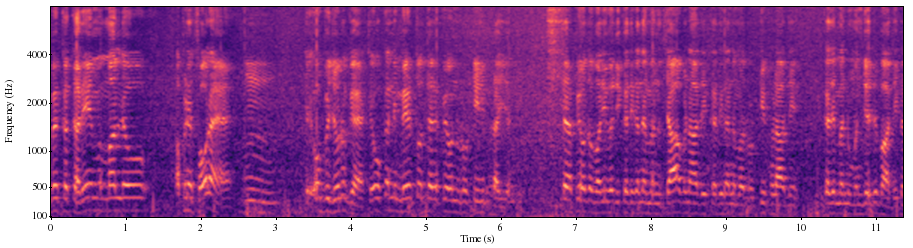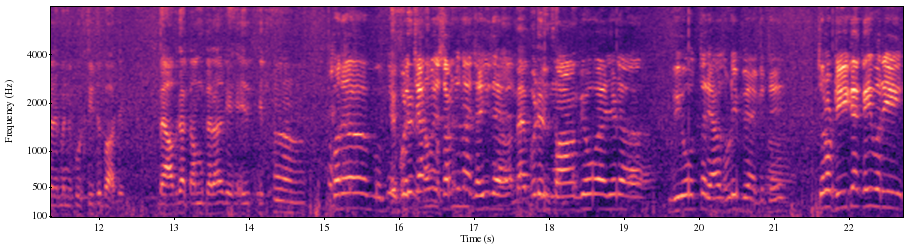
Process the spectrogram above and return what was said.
ਵੀ ਕ- ਘਰੇ ਮ- ਮੰਨ ਲਓ ਆਪਣੇ ਸਹੁਰਾ ਹੈ ਹੂੰ ਤੇ ਉਹ ਬਜ਼ੁਰਗ ਹੈ ਤੇ ਉਹ ਕਹਿੰਦੇ ਮੇਰੇ ਤੋਂ ਤੇਰੇ ਪਿਓ ਨੂੰ ਰੋਟੀ ਨਹੀਂ ਫੜਾਈ ਜਾਂਦੀ ਤੇਰਾ ਪਿਓ ਤਾਂ ਵਾਰੀ ਵਾਰੀ ਕਦੇ ਕਹਿੰਦਾ ਮੈਨੂੰ ਚਾਹ ਬਣਾ ਦੇ ਕਦੇ ਕਹਿੰਦਾ ਮੈਨੂੰ ਰੋਟੀ ਫੜਾ ਦੇ ਕਦੇ ਮੈਨੂੰ ਮੰਜੇ ਤੇ ਬਾ ਦੇ ਕਦੇ ਮੈਨੂੰ ਕੁਰਸੀ ਤੇ ਬਾ ਦੇ। ਮੈਂ ਆਪਦਾ ਕੰਮ ਕਰਾਂਗੇ ਇਹ- ਇਹ- ਹਾਂ ਪਰ ਬੱਚਿਆਂ ਨੂੰ ਇਹ ਸਮਝਣਾ ਚਾਹੀਦਾ ਹਾਂ, ਮੈਂ ਬੁੜੇ ਵੀ ਨੂੰ ਮਾਂ। ਪਿਓ ਹੈ ਜਿਹੜਾ ਵੀ ਉਹ ਧਰਿਆ ਥੋੜੀ ਪਿਆ ਕਿਤੇ। ਚਲੋ ਠੀਕ ਹੈ ਕਈ ਵਾਰੀ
